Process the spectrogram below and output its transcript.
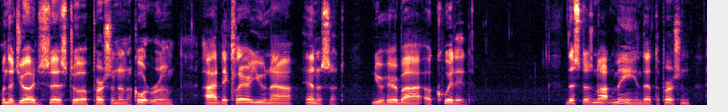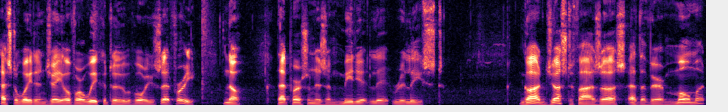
When the judge says to a person in a courtroom, I declare you now innocent, you're hereby acquitted. This does not mean that the person has to wait in jail for a week or two before he's set free. No, that person is immediately released. God justifies us at the very moment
